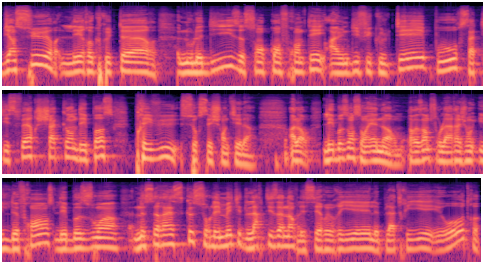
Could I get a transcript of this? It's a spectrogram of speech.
Bien sûr, les recruteurs nous le disent, sont confrontés à une difficulté pour satisfaire chacun des postes prévus sur ces chantiers-là. Alors, les besoins sont énormes. Par exemple, sur la région Île-de-France, les besoins ne seraient que sur les métiers de l'artisanat, les serruriers, les plâtriers et autres,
